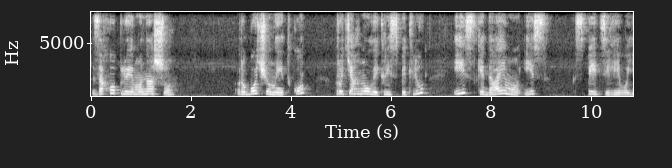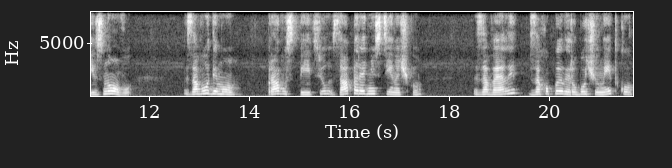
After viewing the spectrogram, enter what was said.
захоплюємо нашу робочу нитку, протягнули крізь петлю і скидаємо із спиці лівої. Знову заводимо праву спицю за передню стіночку. Завели, захопили робочу нитку,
